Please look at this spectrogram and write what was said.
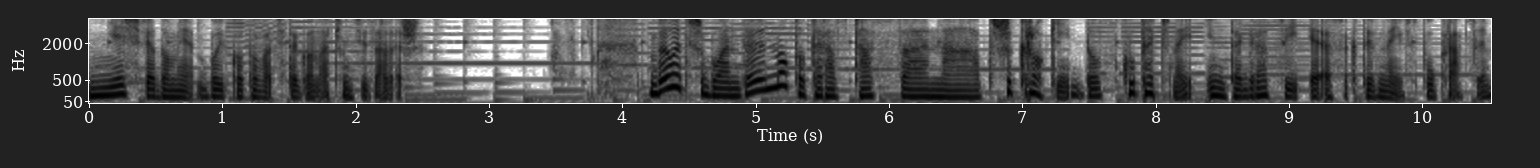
nieświadomie bojkotować tego, na czym ci zależy. Były trzy błędy, no to teraz czas na trzy kroki do skutecznej integracji i efektywnej współpracy.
